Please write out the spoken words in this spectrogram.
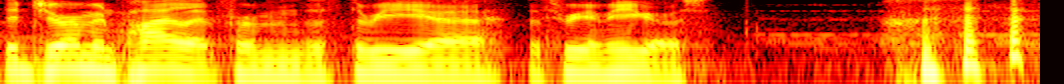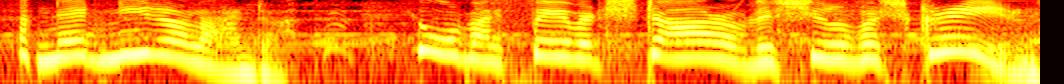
the German pilot from the three uh, the Three Amigos. Ned Niederlander, you were my favorite star of the silver screen.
